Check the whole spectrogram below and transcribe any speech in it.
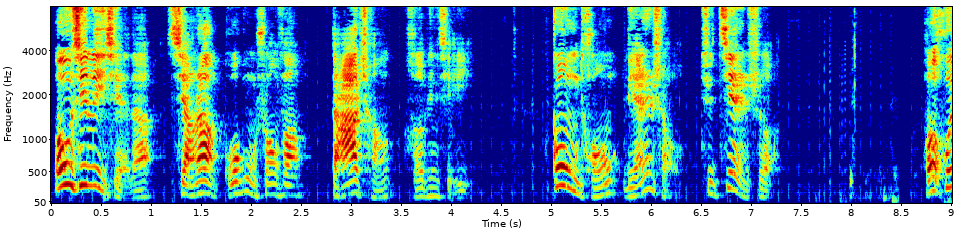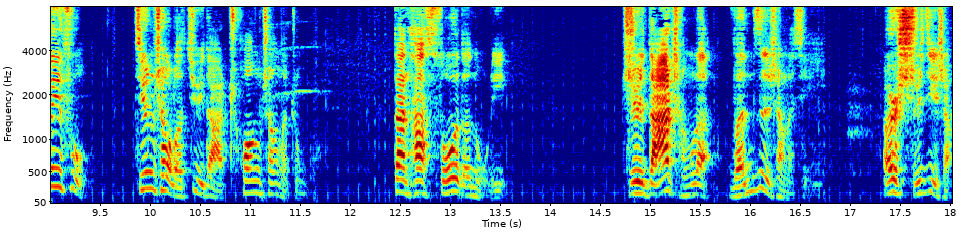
呕心沥血的想让国共双方达成和平协议，共同联手去建设和恢复经受了巨大创伤的中国。但他所有的努力，只达成了文字上的协议，而实际上，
